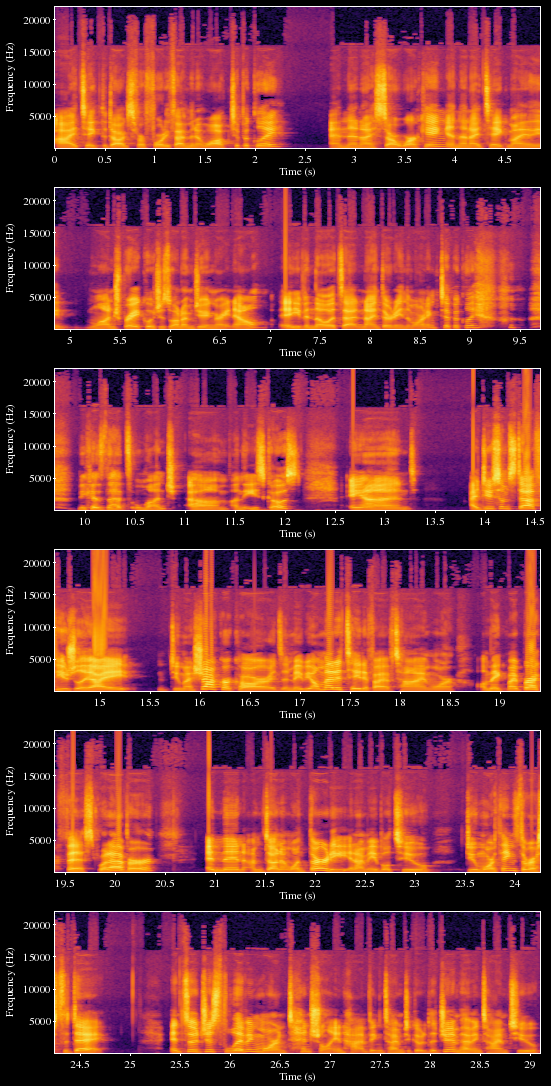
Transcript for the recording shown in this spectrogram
I take the dogs for a 45 minute walk typically. And then I start working and then I take my lunch break, which is what I'm doing right now, even though it's at 9:30 in the morning typically, because that's lunch um, on the East Coast. And I do some stuff. Usually I do my chakra cards and maybe I'll meditate if I have time or I'll make my breakfast, whatever. And then I'm done at 1:30 and I'm able to do more things the rest of the day. And so just living more intentionally and having time to go to the gym, having time to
